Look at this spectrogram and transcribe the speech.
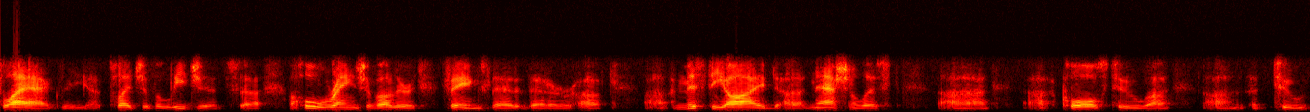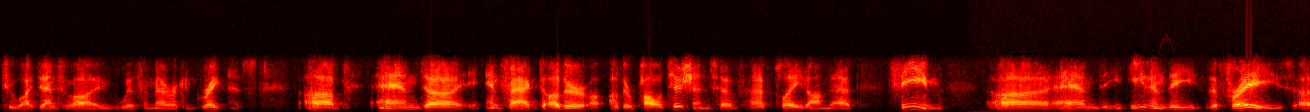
flag, the uh, Pledge of Allegiance, uh, a whole range of other things that that are uh, uh, misty-eyed nationalist calls to to to identify with American greatness. And in fact, other other politicians have, have played on that theme uh, and even the the phrase uh,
